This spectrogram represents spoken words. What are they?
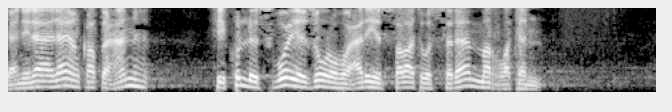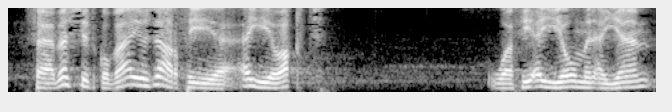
يعني لا, لا ينقطع عنه. في كل أسبوع يزوره عليه الصلاة والسلام مرة. فمسجد قباء يزار في أي وقت وفي أي يوم من أيام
